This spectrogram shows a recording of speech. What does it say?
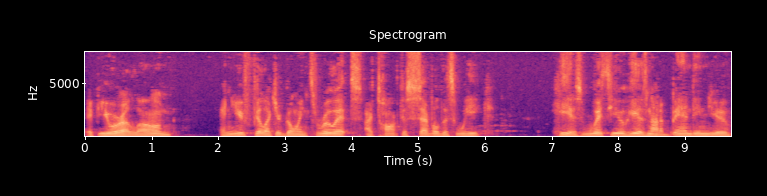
If you are alone and you feel like you're going through it, I talked to several this week. He is with you. He has not abandoned you.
